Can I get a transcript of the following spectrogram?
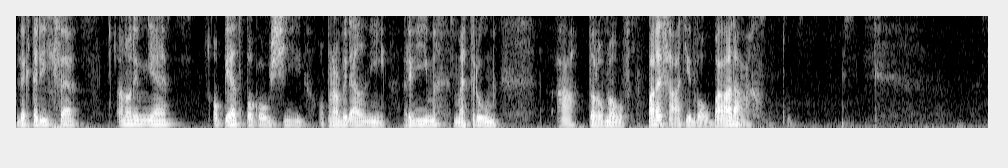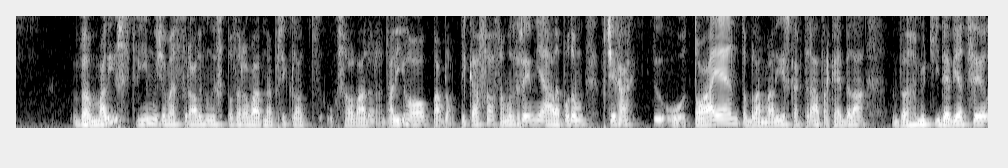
ve kterých se anonymně opět pokouší o pravidelný rým metrům a to rovnou v 52 baladách. V malířství můžeme surrealismus pozorovat například u Salvadora Dalího, Pabla Picasa samozřejmě, ale potom v Čechách i u Toajen, to byla malířka, která také byla v Hnutí devět sil,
